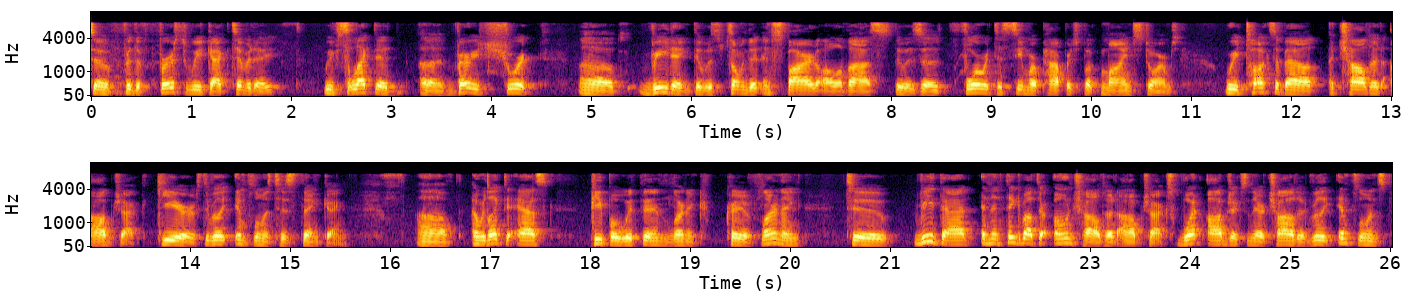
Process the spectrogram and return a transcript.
So for the first week activity, we've selected a very short uh, reading that was something that inspired all of us. There was a foreword to Seymour Papert's book Mindstorms, where he talks about a childhood object, gears, that really influenced his thinking. Uh, and we'd like to ask people within learning creative learning to read that and then think about their own childhood objects. What objects in their childhood really influenced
